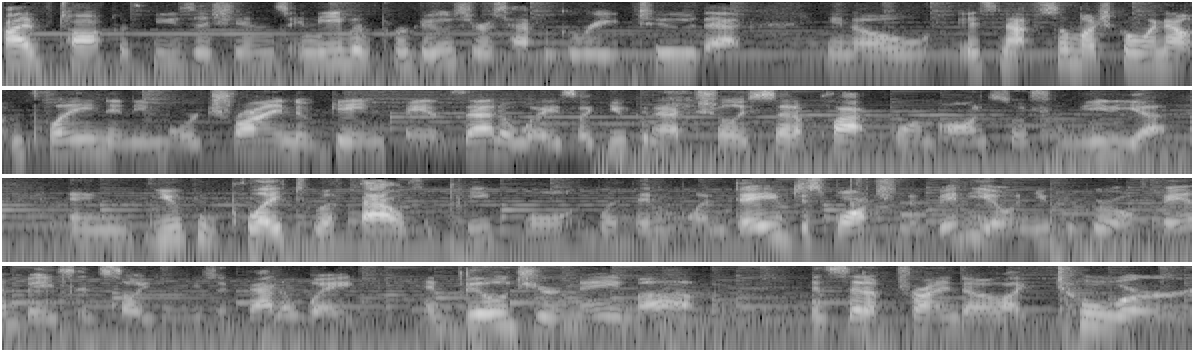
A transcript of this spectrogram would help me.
I've talked with musicians and even producers have agreed too that you know it's not so much going out and playing anymore, trying to gain fans that way. It's like you can actually set a platform on social media and you can play to a thousand people within one day just watching a video and you could grow a fan base and sell your music that way and build your name up instead of trying to like tour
